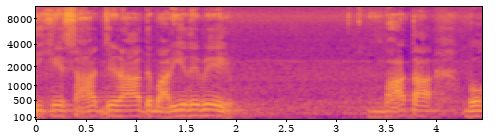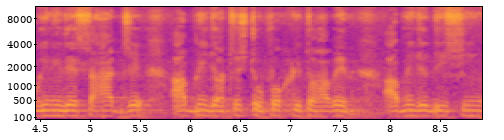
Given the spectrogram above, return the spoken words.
দিকে সাহায্যের হাত বাড়িয়ে দেবে। ভাতা ভগিনীদের সাহায্যে আপনি যথেষ্ট উপকৃত হবেন। আপনি যদি সিংহ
